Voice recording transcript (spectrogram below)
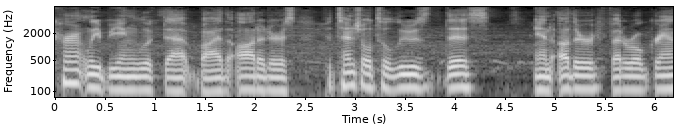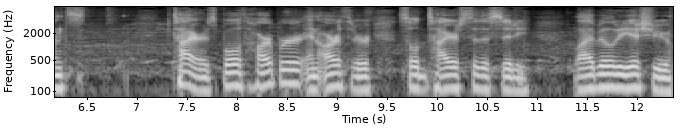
currently being looked at by the auditors, potential to lose this and other federal grants. Tires. Both Harper and Arthur sold tires to the city. Liability issue.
